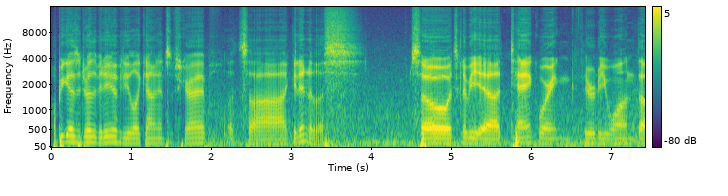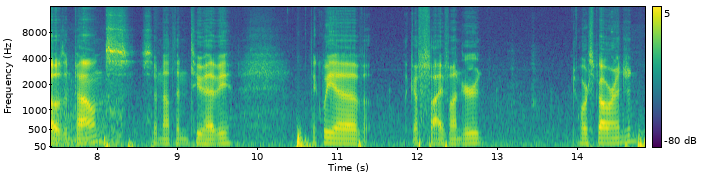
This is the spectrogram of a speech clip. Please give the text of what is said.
hope you guys enjoy the video. If you do like, comment, and subscribe, let's uh, get into this. So it's going to be a tank weighing 31,000 pounds, so nothing too heavy. I think we have like a 500 horsepower engine.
